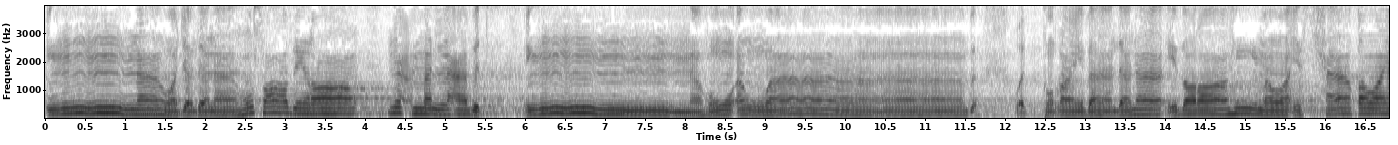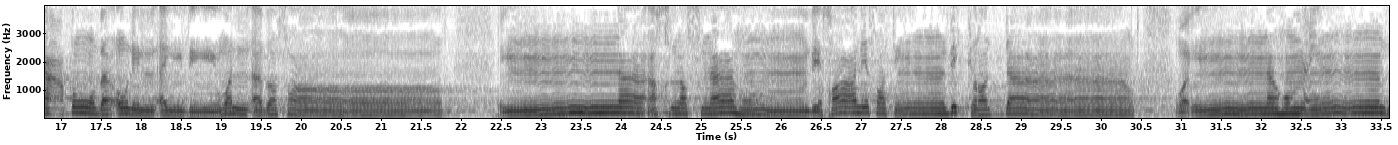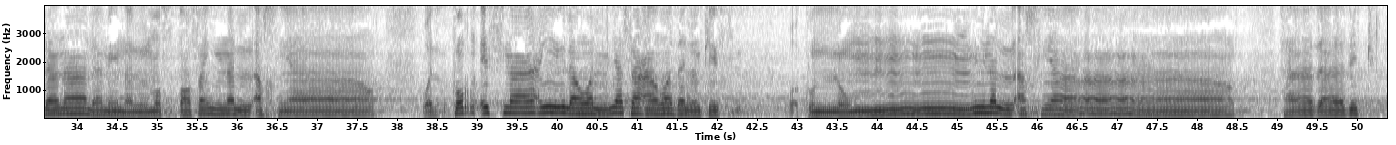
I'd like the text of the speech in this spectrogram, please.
إنا وجدناه صابرا. نعم العبد. إنه أواب. واذكر عبادنا إبراهيم وإسحاق ويعقوب أولي الأيدي والأبصار. إنا أخلصناهم بخالصة ذكر الدار وإنهم عندنا لمن المصطفين الأخيار واذكر إسماعيل واليسع وذا الكفل وكل من الأخيار هذا ذكر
